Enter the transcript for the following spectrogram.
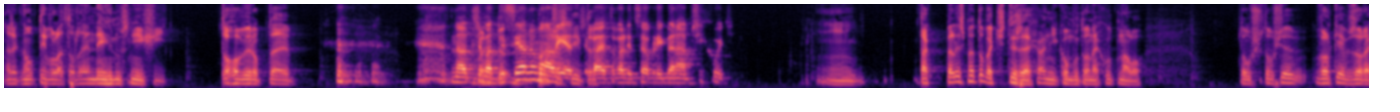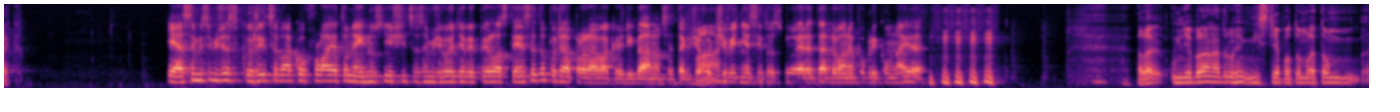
A řeknou, ty vole, tohle je nejhnusnější. Toho vyrobte. no třeba ty si anomálie, třeba je to velice oblíbená příchuť. Hmm, tak pili jsme to ve čtyřech a nikomu to nechutnalo. To už, to už je velký vzorek. Já si myslím, že skořicová kofola je to nejhnusnější, co jsem v životě vypil a stejně se to pořád prodává každý Vánoce, takže Fakt? očividně si to svoje retardované publikum najde. Ale u mě byla na druhém místě potom letom, eh,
